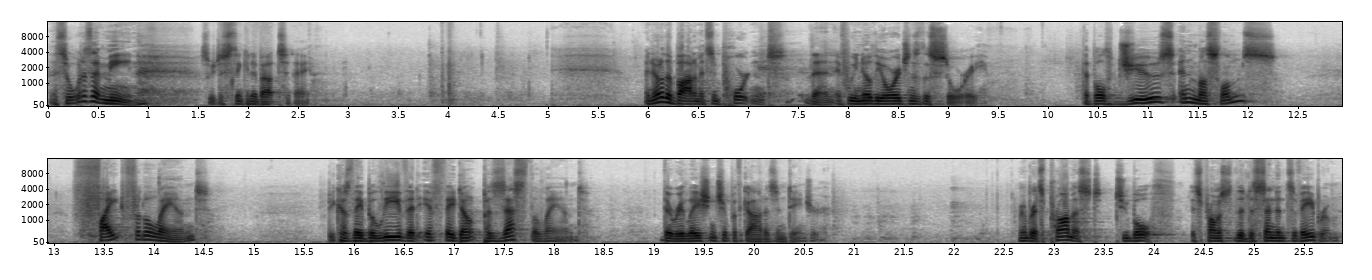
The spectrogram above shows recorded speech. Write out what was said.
And so, what does that mean as we're just thinking about today? I know at the bottom it's important then, if we know the origins of the story, that both Jews and Muslims fight for the land because they believe that if they don't possess the land, their relationship with God is in danger. Remember, it's promised to both. It's promised to the descendants of Abram.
